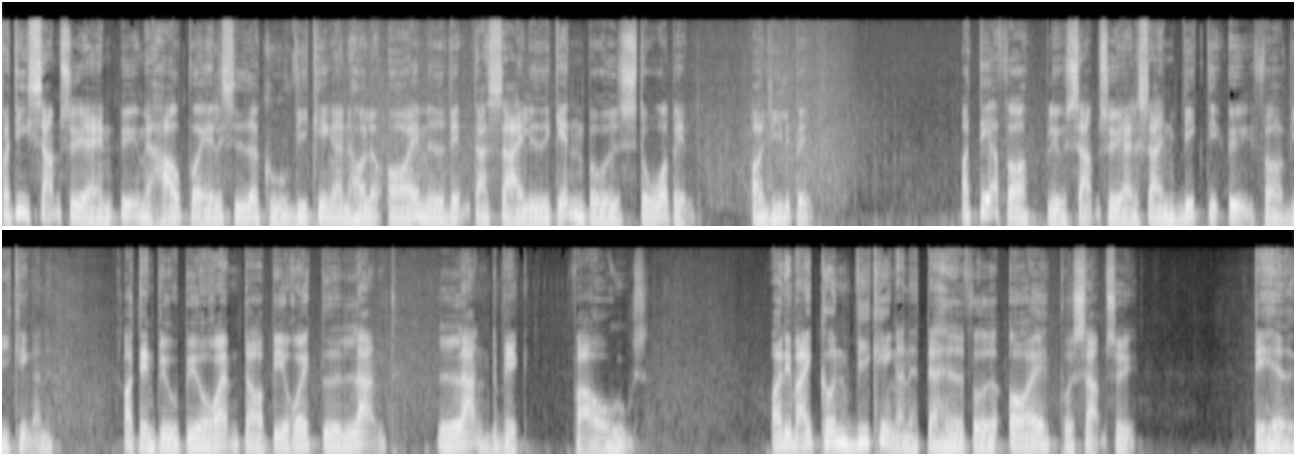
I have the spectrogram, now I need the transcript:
Fordi Samsø er en ø med hav på alle sider, kunne vikingerne holde øje med, hvem der sejlede igennem både Storebælt og Lillebælt. Og derfor blev Samsø altså en vigtig ø for vikingerne. Og den blev berømt og berygtet langt, langt væk fra Aarhus. Og det var ikke kun vikingerne, der havde fået øje på Samsø. Det havde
